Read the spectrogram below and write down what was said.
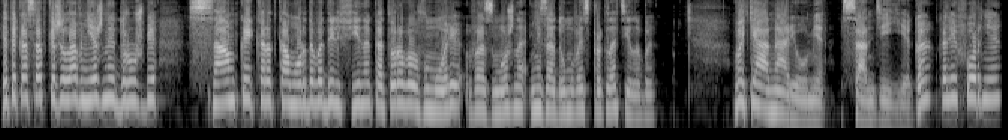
Эта касатка жила в нежной дружбе с самкой короткомордого дельфина, которого в море, возможно, не задумываясь, проглотила бы. В океанариуме Сан-Диего, Калифорния,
